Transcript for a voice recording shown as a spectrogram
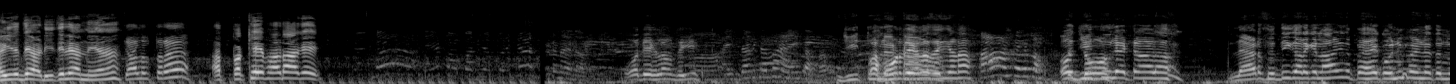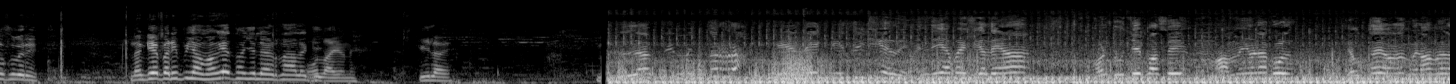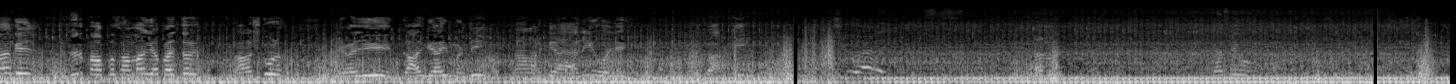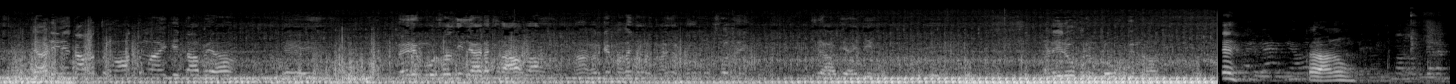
ਅਸੀਂ ਤੇ ਦਿਹਾੜੀ ਤੇ ਲਿਆਨੇ ਆ ਨਾ। ਚੱਲ ਉਤਰ। ਆ ਪੱਖੇ ਫੜ ਆ ਗਏ ਉਹ ਦੇਖ ਲਾ ਹੁਣ ਸਹੀ। ਜੀਤੂ ਹੁਣ ਦੇਖ ਲਾ ਸਹੀ ਕੋਲ ਉਹ ਜੀਤੂ ਲੈਟਾਂ ਵਾਲਾ। ਲੈਟ ਸਿੱਧੀ ਕਰਕੇ ਲਾ ਨਹੀਂ ਤੇ ਪੈਸੇ ਕੋਈ ਨਹੀਂ ਮਿਲਣੇ ਤੈਨੂੰ ਸਵੇਰੇ। ਨੰਗੇ ਪੈਰੀ ਭਜਾਵਾਂਗੇ ਇੱਥੋਂ ਜੇ ਲੈਟ ਨਾ ਲੱਗੀ। ਲਾਏ ਉਹਨੇ। ਕੀ ਲਾਏ? ਲੱਭੀ ਮਿੱਤਰ। ਕਹਿੰਦੇ ਕਿਤੇ ਚੱਲੇ ਹੁੰਦੇ ਆ ਭਾਈ ਚੱਲੇ ਆ। ਹੁਣ ਦੂਜੇ ਪਾਸੇ ਮਾਮੀ ਉਹਨਾਂ ਕੋਲ ਤੇ ਉੱਥੇ ਉਹਨਾਂ ਨੂੰ ਮਿਲਾਂ ਮਿਲਾਂਗੇ ਤੇ ਫਿਰ ਵਾਪਸ ਆਵਾਂਗੇ ਆਪਾਂ ਇੱਧਰ ਕਾਸ਼ ਕੋਲ। ਜਿਹੜਾ ਜੀ ਕਾਸ਼ ਗਿਆ ਸੀ ਮੰਡੀ ਤਾਂ ਕਰਕੇ ਆਇਆ ਨਹੀਂ ਹੋ ਜੇ ਬਾਕੀ ਚਲੋ ਕਹਿੰਦੇ ਹੋ ਡੈਡੀ ਨੇ ਕੰਮ ਤੋਂ ਤੋਂ ਆਏ ਕੀਤਾ ਪਿਆ ਤੇ ਮੇਰੇ ਮੋਟਰਸਾਈਕਲ ਦੀ ਲਾਈਟ ਖਰਾਬ ਆ ਤਾਂ ਕਰਕੇ ਮੈਂ ਕਿਹਾ ਚਲੋ ਮੈਂ ਆਪਣਾ ਮੋਟਰਸਾਈਕਲ ਤੇ ਜਾ ਕੇ ਆਈ ਜੀ ਬਣੇ ਰੋ ਫਿਰ ਲੋਕ ਦੇ ਨਾਲ ਘਰਾਂ ਨੂੰ।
